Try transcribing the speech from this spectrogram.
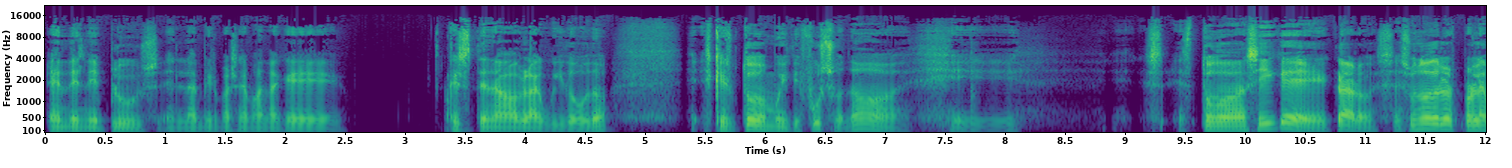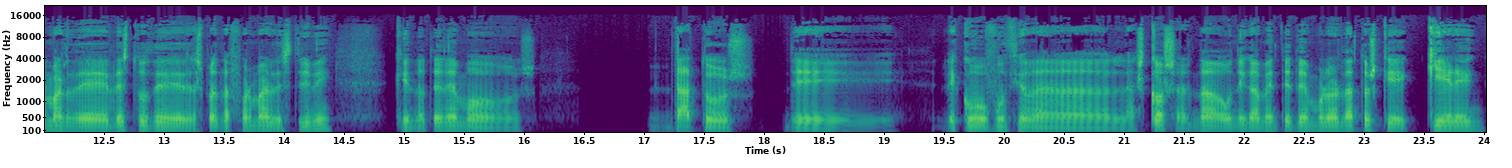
en Disney Plus en la misma semana que, que se estrenaba Black Widow. Es que es todo muy difuso, ¿no? Y es, todo así que, claro, es, uno de los problemas de, de esto de las plataformas de streaming que no tenemos datos de, cómo funcionan las cosas, ¿no? Únicamente tenemos los datos que quieren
